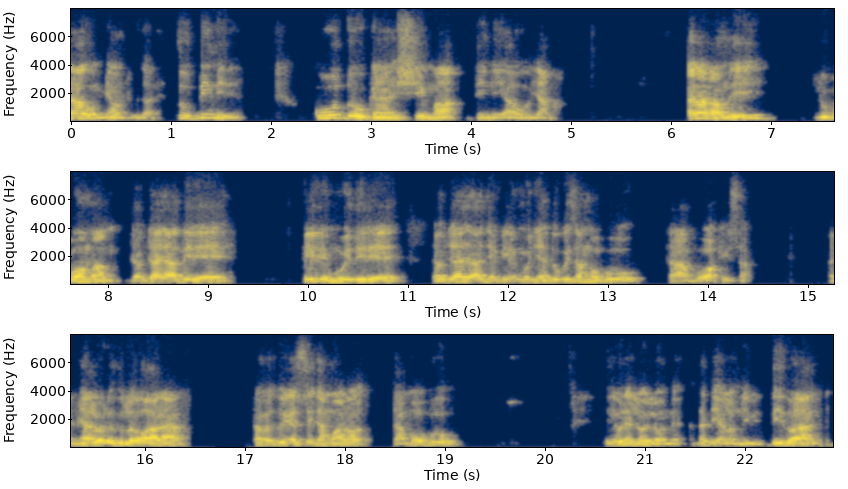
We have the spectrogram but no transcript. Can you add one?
နာကိုမြောင်ထူတာတယ်သူသိနေတယ်ကိုးသူကံရှိမှဒီနေရာကိုရမှာအဲ့ဒါတော့လေလူဘောမှာယောက်ျားရသေးတယ်ကလေးတွေမွေးသေးတယ်ယောက်ျားရချင်းကလေးမွေးချင်းသူကိစ္စမဟုတ်ဘူးဒါဘဝကိစ္စအများလို့လို့သူလောရတာဒါပေမဲ့သူရဲ့စိတ်ထဲမှာတော့ ဒါမဟုတ်ဘူးဒီလိုနဲ့လွတ်လွတ်နဲ့အသက်တရားလောက်နေပြီတည်သွားတယ်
